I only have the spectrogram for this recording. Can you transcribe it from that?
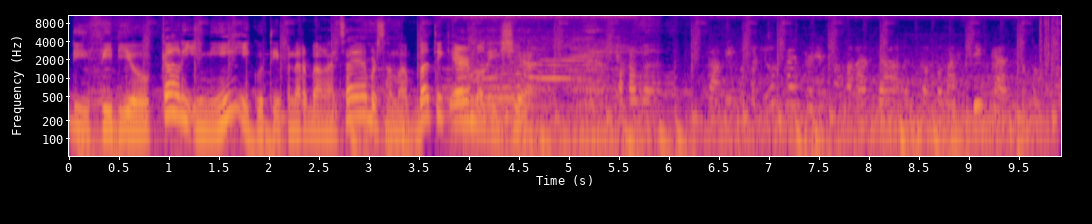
Di video kali ini, ikuti penerbangan saya bersama Batik Air Malaysia. Apa kabar? Kami memerlukan kerjasama Anda untuk memastikan kemampuan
